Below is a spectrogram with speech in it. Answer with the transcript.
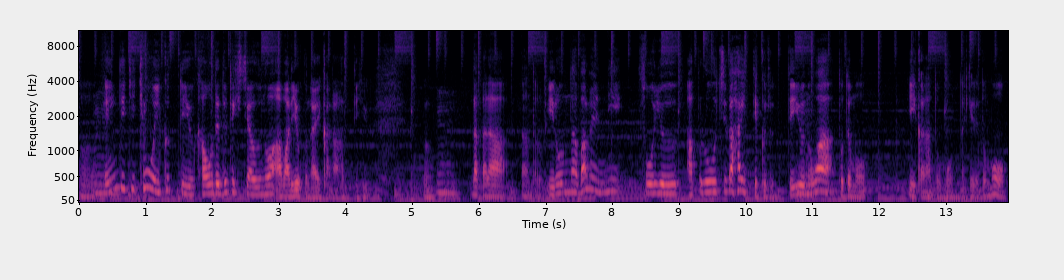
うんうん。演劇教育っていう顔で出てきちゃうのはあまり良くないかなっていう。うん。うん。だからなんだろういろんな場面にそういうアプローチが入ってくるっていうのは、とてもいいかなと思うんだけれども、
